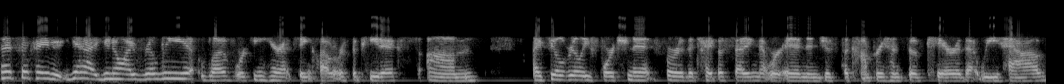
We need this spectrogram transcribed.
That's okay. Yeah, you know, I really love working here at St. Cloud Orthopedics. Um, I feel really fortunate for the type of setting that we're in and just the comprehensive care that we have.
